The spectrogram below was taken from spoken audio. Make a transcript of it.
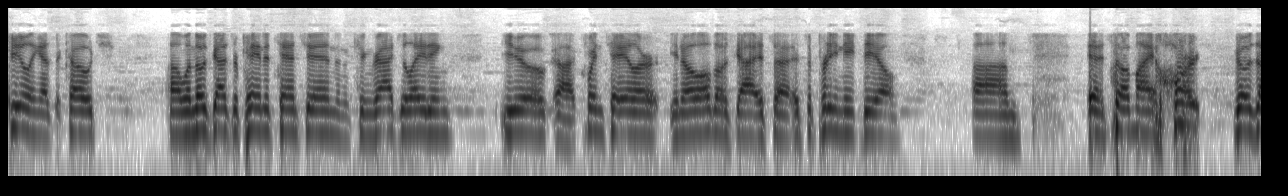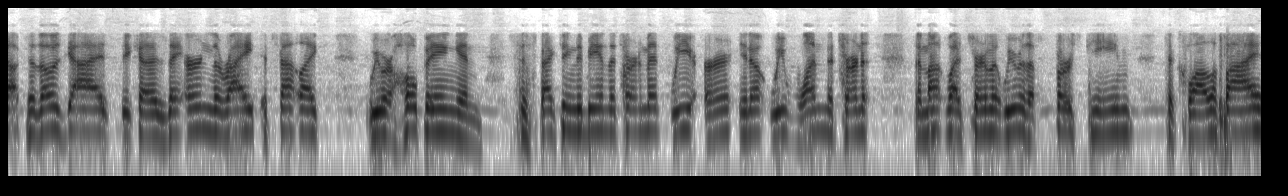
feeling as a coach uh, when those guys are paying attention and congratulating you, uh, Quinn Taylor, you know, all those guys. It's a, it's a pretty neat deal. Um, and so my heart goes out to those guys because they earned the right. It's not like we were hoping and suspecting to be in the tournament. We earned, you know, we won the tournament, the Mount West tournament. We were the first team to qualify.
